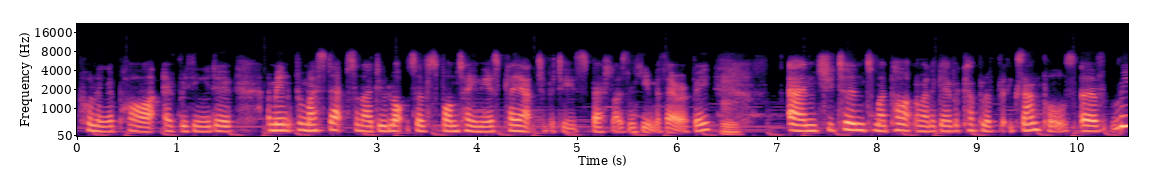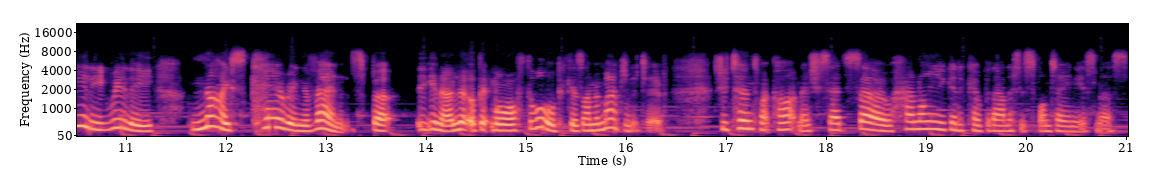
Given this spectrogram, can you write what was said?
pulling apart everything you do. I mean, for my stepson, I do lots of spontaneous play activities, specialised in humour therapy. Mm. And she turned to my partner and I gave a couple of examples of really, really nice, caring events, but you know, a little bit more off the wall because I'm imaginative. She turned to my partner and she said, So, how long are you going to cope with Alice's spontaneousness?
